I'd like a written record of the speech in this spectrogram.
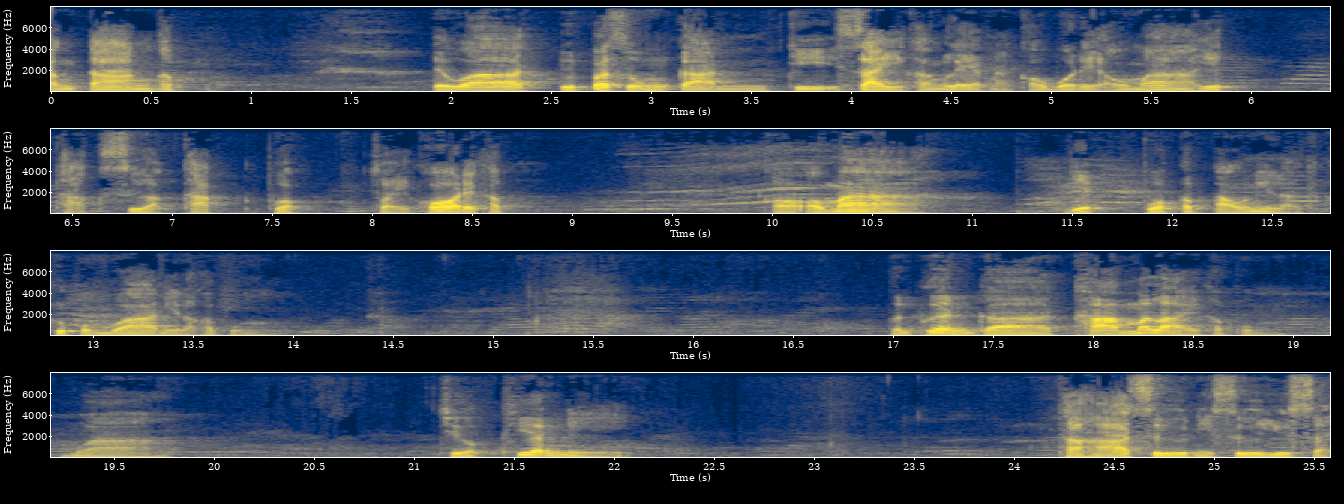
ต่างๆครับ แต่ว่าจุดประสงค์การที่ใส่ครั้งแรกนะเขาบ่ได้เอามาเฮ็ด ถักเสือกถักพวกสอยข้อได้ครับ เขาเอามาเย็บพวกกระเป๋านี่แหละคือผมว่านี่แหละครับผมเพื่อนๆก็ถามมาหลายครับผมว่าเชือกเทียนนี่ถ้าหาซื้อนี่ซื้ออยู่ใส่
